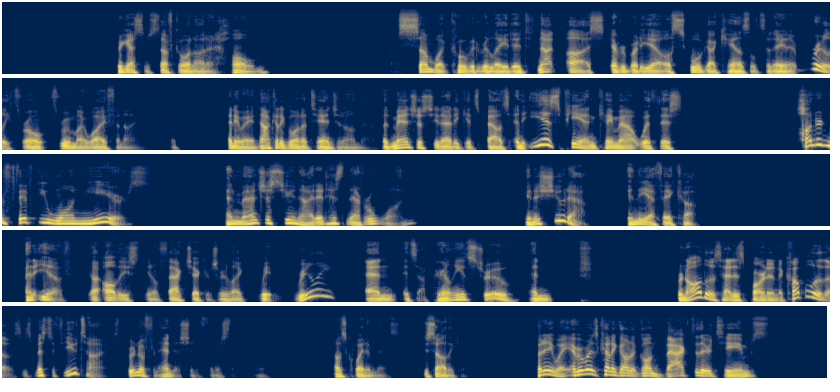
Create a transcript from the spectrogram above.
we got some stuff going on at home, somewhat COVID related. Not us, everybody else. School got canceled today, and it really throw, threw my wife and I off. Anyway, not going to go on a tangent on that. But Manchester United gets bounced, and ESPN came out with this 151 years, and Manchester United has never won in a shootout in the FA Cup. And you know, uh, all these you know fact checkers are like, "Wait, really?" And it's apparently it's true. And Ronaldo's had his part in a couple of those. He's missed a few times. Bruno Fernandes should have finished that game. That was quite a miss. If you saw the game. But anyway, everyone's kind of gone, gone back to their teams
